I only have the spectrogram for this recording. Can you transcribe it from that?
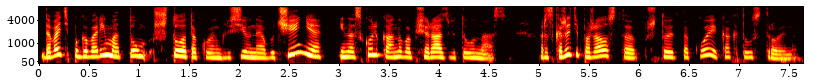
Давайте поговорим о том, что такое инклюзивное обучение и насколько оно вообще развито у нас. Расскажите, пожалуйста, что это такое и как это устроено.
